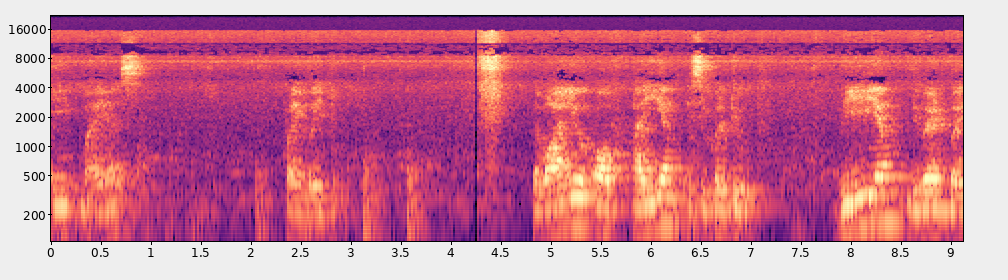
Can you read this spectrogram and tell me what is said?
t minus pi by 2. The value of Im is equal to Vm divided by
